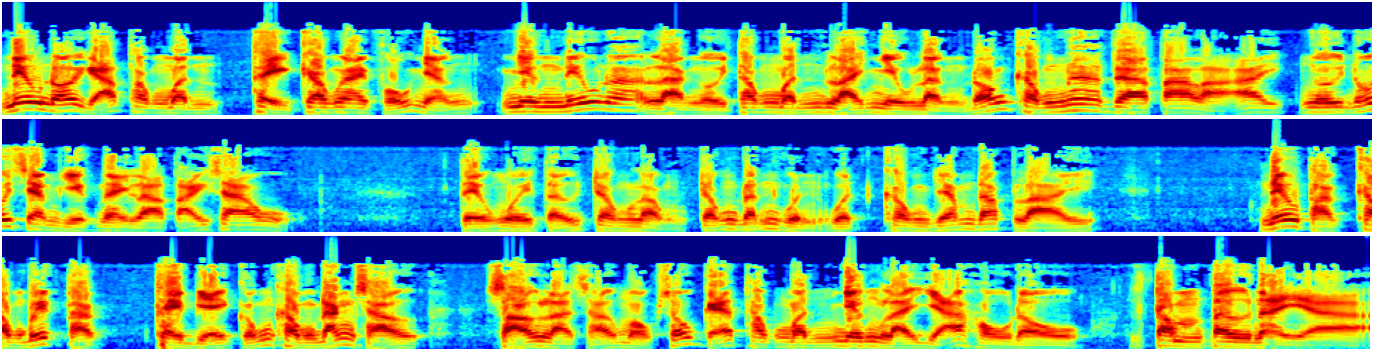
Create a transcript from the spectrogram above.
nếu nói gã thông minh thì không ai phủ nhận, nhưng nếu nó là người thông minh lại nhiều lần đoán không ra ta là ai, người nói xem việc này là tại sao? Tiểu ngụy tử trong lòng trống đánh quỳnh quịch không dám đáp lại. Nếu thật không biết thật, thì vậy cũng không đáng sợ. Sợ là sợ một số kẻ thông minh nhưng lại giả hồ đồ. Tâm tư này à...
